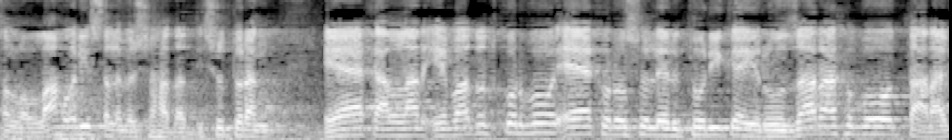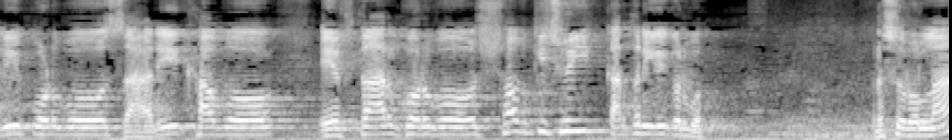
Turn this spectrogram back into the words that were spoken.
সাল্লাহ আলী শাহাদাত দিই সুতরাং এক আল্লাহর এবাদত করব, এক রসুলের তরিকায় রোজা রাখব, তারাবি পড়ব, সাহারি খাব, ইফতার করব, সবকিছুই কার তরিকায় করব? রসুল্লাহ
